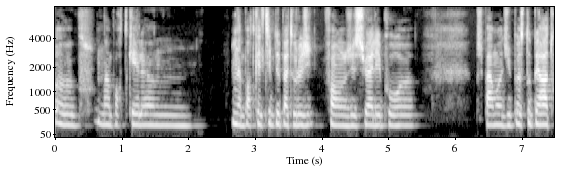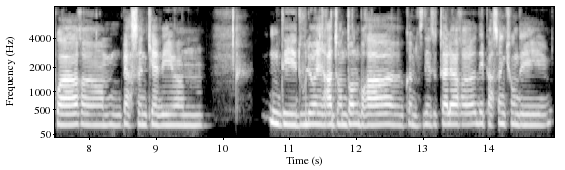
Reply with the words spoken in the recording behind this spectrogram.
euh, n'importe quel, n'importe quel type de pathologie. Enfin, j'y suis allée pour, je sais pas moi, du post-opératoire, une personne qui avait des douleurs irradiantes dans le bras, euh, comme je disais tout à l'heure, euh, des personnes qui ont des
